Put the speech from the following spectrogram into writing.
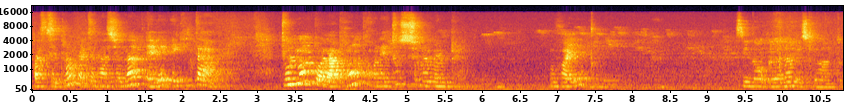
parce que cette langue internationale, elle est équitable. Tout le monde doit l'apprendre, on est tous sur le même plan. Vous voyez? Sinon, la langue espéranto,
